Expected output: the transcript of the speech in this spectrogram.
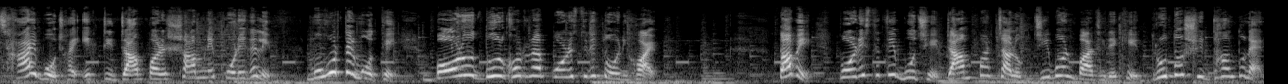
ছাই বোঝায় একটি ডাম্পারের সামনে পড়ে গেলে মুহূর্তের মধ্যে বড় দুর্ঘটনার পরিস্থিতি তৈরি হয়। তবে পরিস্থিতি বুঝে ডাম্পার চালক জীবন বাজি রেখে দ্রুত সিদ্ধান্ত নেন।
